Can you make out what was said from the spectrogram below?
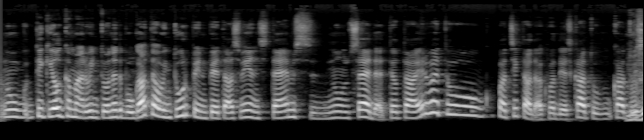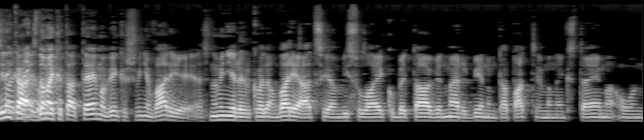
nu, tik ilgi, kamēr viņi to nedabū gatavu, viņi turpina pie tās vienas tēmas nu, sēdēt. Tev tā ir, vai tu kaut kā citādāk vadies? Kā tu, kā tu nu, zini, kā, es domāju, ka tā tēma vienkārši viņa varējas. Nu, viņa ir ar kaut kādām variācijām visu laiku, bet tā vienmēr ir viena un tā pati, man liekas, tēma. Un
